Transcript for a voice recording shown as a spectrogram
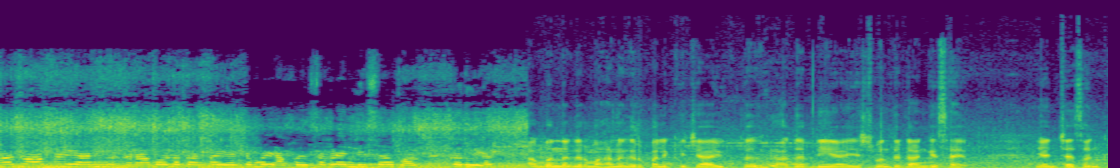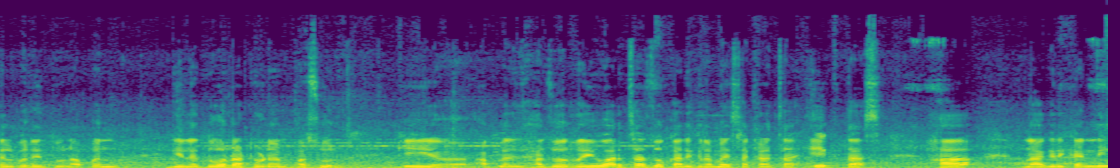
हा जो अभियान राबवला जात आहे याच्यामध्ये आपण सगळ्यांनी सहभाग करूयात. अहमदनगर महानगरपालिकेचे आयुक्त आदरणीय यशवंत डांगे साहेब यांच्या संकल्पनेतून आपण गेल्या दोन आठवड्यांपासून की आपला हा जो रविवारचा जो कार्यक्रम आहे सकाळचा एक तास हा नागरिकांनी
